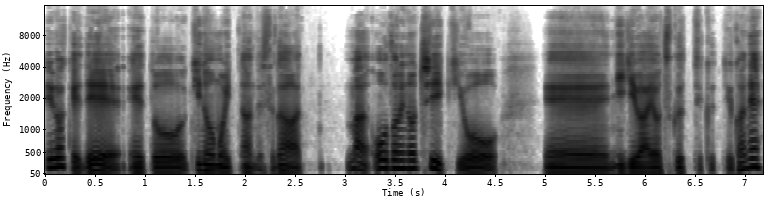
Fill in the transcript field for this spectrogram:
というわけで、えっ、ー、と、昨日も言ったんですが、まあ、大曽根の地域を、えー、賑わいを作っていくっていうかね、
